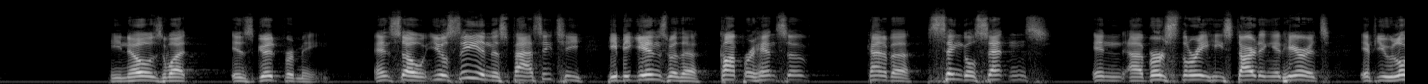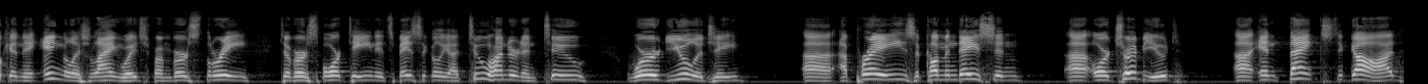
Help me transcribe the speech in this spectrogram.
He knows what is good for me. And so you'll see in this passage, he, he begins with a comprehensive, kind of a single sentence. In uh, verse 3, he's starting it here. It's if you look in the English language from verse 3 to verse 14, it's basically a 202 word eulogy, uh, a praise, a commendation, uh, or tribute uh, in thanks to God.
